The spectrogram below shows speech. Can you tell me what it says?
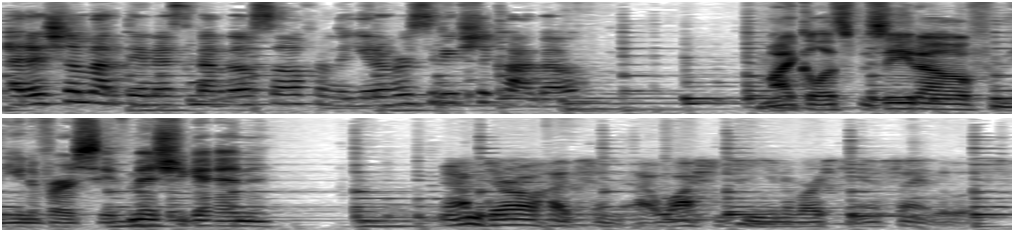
Aresha Martinez Cardoso from the University of Chicago. Michael Esposito from the University of Michigan. And I'm Darrell Hudson at Washington University in St. Louis.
